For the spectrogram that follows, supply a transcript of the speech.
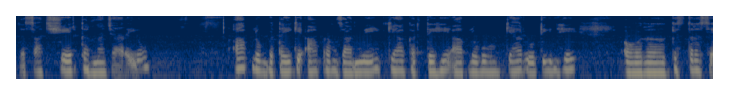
के साथ शेयर करना चाह रही हूँ। आप लोग बताइए कि आप रमज़ान में क्या करते हैं? आप लोगों को क्या रूटीन है? और किस तरह से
